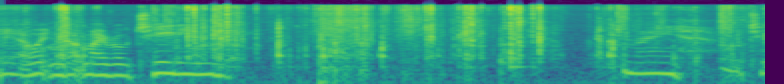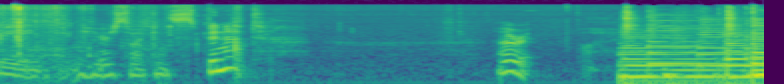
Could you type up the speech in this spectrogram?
Okay, I went and got my rotating my rotating thing here so I can spin it. All right.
